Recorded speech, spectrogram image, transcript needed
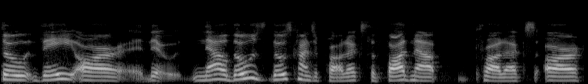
So they are now those those kinds of products, the FODMAP products, are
